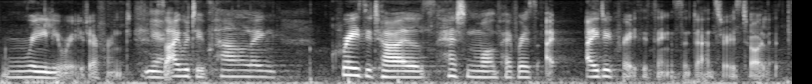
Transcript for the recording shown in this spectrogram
really, really different. Yeah. So I would do paneling, crazy tiles, Hessian wallpapers. I, I do crazy things in downstairs toilets.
